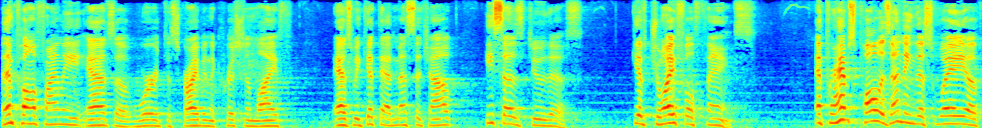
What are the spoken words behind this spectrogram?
And then Paul finally adds a word describing the Christian life. As we get that message out, he says, Do this give joyful thanks. And perhaps Paul is ending this way of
